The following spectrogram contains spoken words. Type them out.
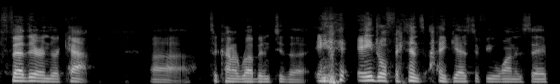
feather in their cap uh, to kind of rub into the Angel fans, I guess, if you want to say.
